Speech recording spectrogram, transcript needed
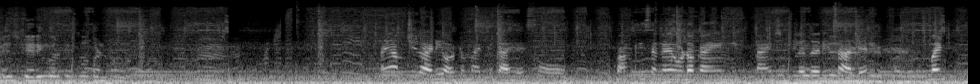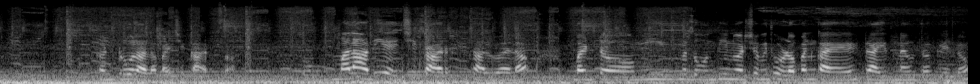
म्हणजे स्टेअरिंग वरती कंट्रोल आणि आमची गाडी ऑटोमॅटिक आहे सो बाकी सगळं एवढं काही नीट नाही शिकलं तरी चालेल. बट कंट्रोल आला पाहिजे कारचा. सो मला आधी यायची कार चालवायला बट मी मग दोन तीन वर्ष मी थोडं पण काय ड्राईव्ह नव्हतं केलं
